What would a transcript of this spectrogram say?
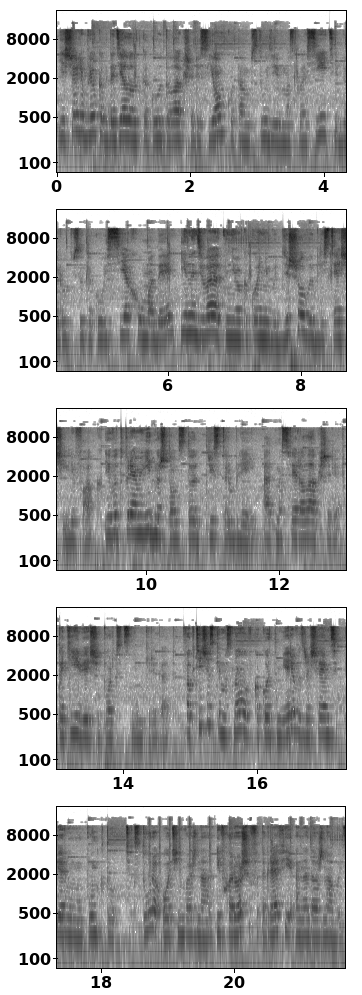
Еще люблю, когда делают какую-то luxury съемку там в студии в Москва-Сити, берут всю такую сеху модель и надевают на нее какой-нибудь дешевый блестящий лифак. И вот прям видно, что он стоит 300 рублей, а атмосфера luxury. Такие вещи портят снимки, ребят. Фактически мы снова в какой-то мере возвращаемся к первому пункту. Текстура очень важна, и в хорошей фотографии она должна быть.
